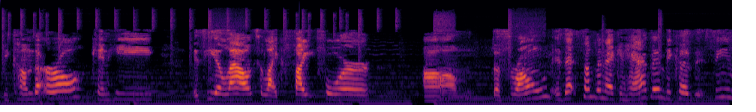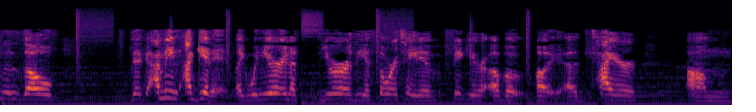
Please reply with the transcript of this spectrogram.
become the Earl? Can he? Is he allowed to like fight for um, the throne? Is that something that can happen? Because it seems as though the I mean, I get it. Like when you're in a you're the authoritative figure of a, a, a entire um,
